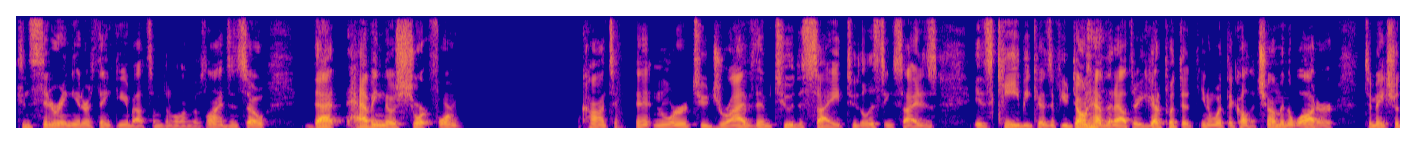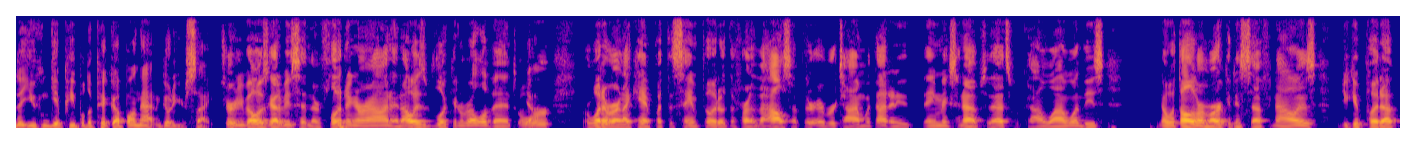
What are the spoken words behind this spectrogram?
considering it or thinking about something along those lines and so that having those short form content in order to drive them to the site to the listing site is is key because if you don't have that out there you got to put the you know what they call the chum in the water to make sure that you can get people to pick up on that and go to your site Sure, you've always got to be sitting there floating mm-hmm. around and always looking relevant or Yeah. or whatever. And I can't put the same photo at the front of the house up there every time without anything mixing up. So that's kind of why I want these you know with all of our marketing stuff now is you could put up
